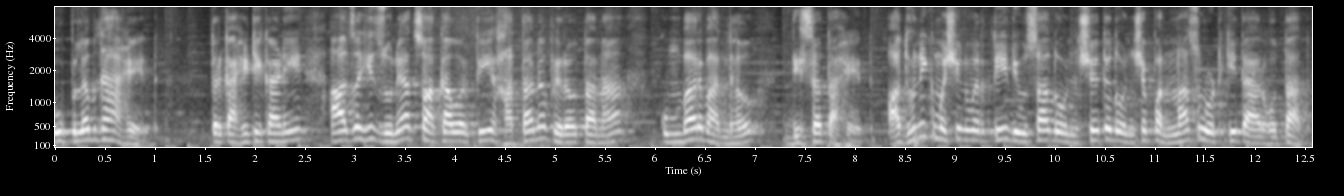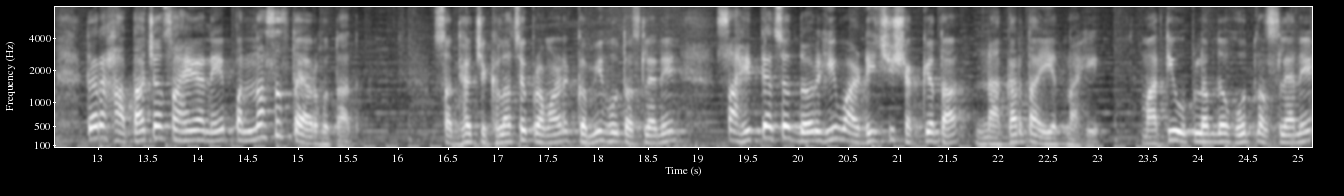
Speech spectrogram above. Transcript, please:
उपलब्ध आहेत. तर काही ठिकाणी आजही जुन्या चाकावरती हातानं फिरवताना कुंभार बांधव दिसत आहेत. आधुनिक मशीनवरती दिवसा दोनशे ते दोनशे पन्नास लोटकी तयार होतात. तर हाताच्या सहाय्याने पन्नासच तयार होतात. सध्या चिखलाचे प्रमाण कमी होत असल्याने साहित्याचे दरही वाढीची शक्यता नाकारता येत नाही. माती उपलब्ध होत नसल्याने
